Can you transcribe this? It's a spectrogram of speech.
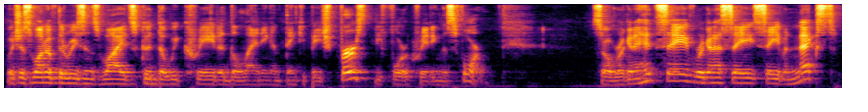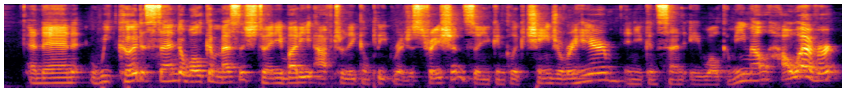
which is one of the reasons why it's good that we created the landing and thank you page first before creating this form. So we're going to hit save. We're going to say save and next. And then we could send a welcome message to anybody after they complete registration. So you can click change over here and you can send a welcome email. However,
